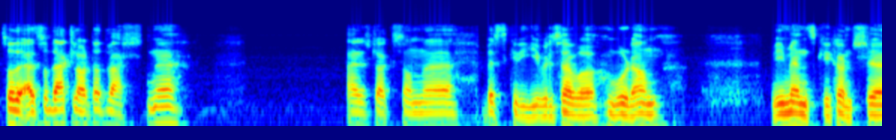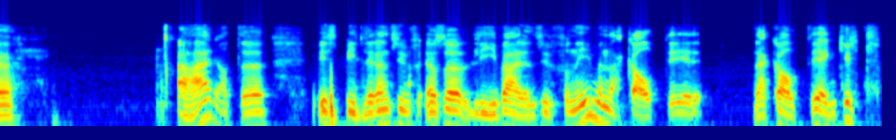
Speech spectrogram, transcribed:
Så det, så det er klart at versene er en slags sånn uh, beskrivelse av hvordan vi mennesker kanskje er. At uh, vi spiller en symfoni Altså, livet er en symfoni, men det er ikke alltid, det er ikke alltid enkelt.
